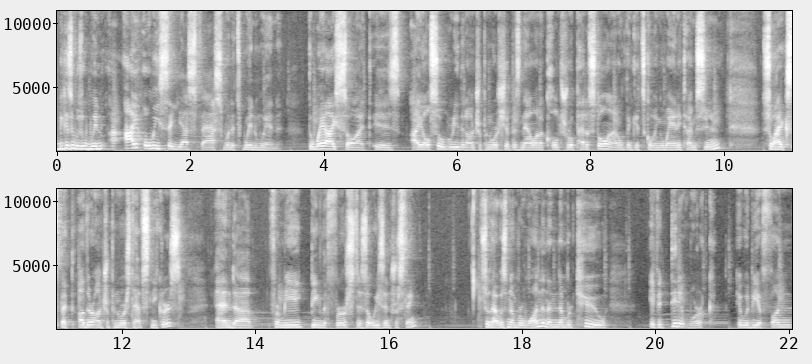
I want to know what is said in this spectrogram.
because it was a win. I always say yes fast when it's win-win the way I saw it is I also agree that entrepreneurship is now on a cultural pedestal and I don't think it's going away anytime soon. So I expect other entrepreneurs to have sneakers. And uh, for me, being the first is always interesting. So that was number one. And then number two, if it didn't work, it would be a fun,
